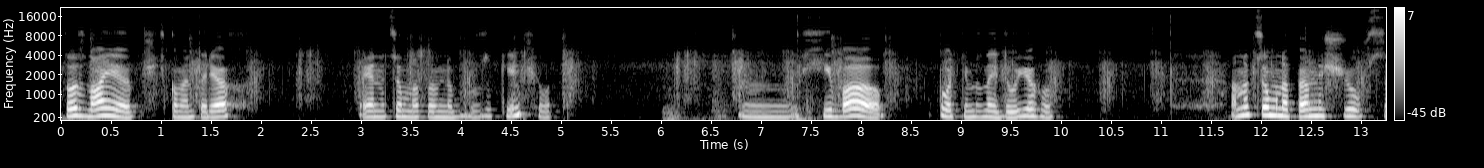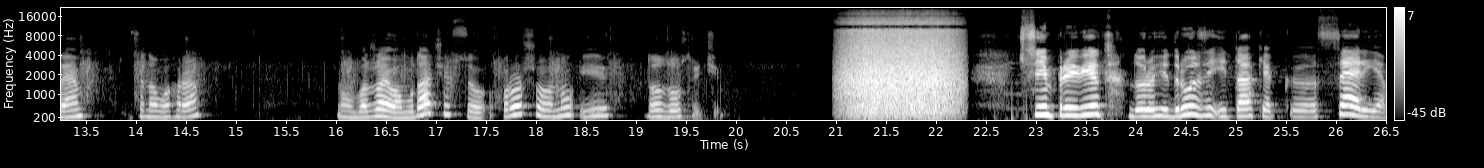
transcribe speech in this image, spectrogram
Хто знає, пишіть в коментарях. Я на цьому, напевно, буду закінчувати. Хіба потім знайду його. А на цьому, напевно, що все. Це нова гра. Ну, бажаю вам удачі, всього хорошого, ну і до зустрічі. Всім привіт, дорогі друзі! І так як е, серія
